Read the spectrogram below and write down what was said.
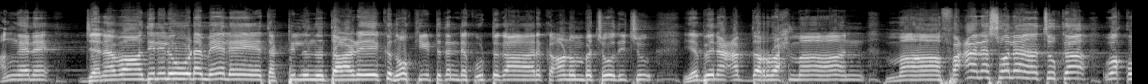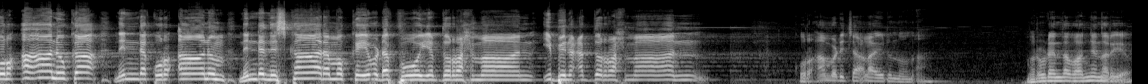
അങ്ങനെ ജനവാതിലിലൂടെ മേലെ തട്ടിൽ നിന്ന് താഴേക്ക് നോക്കിയിട്ട് തന്റെ കൂട്ടുകാർ കാണുമ്പോൾ ചോദിച്ചു മാ ഫഅല സ്വലാതുക നിന്റെ ഖുർആനും നിന്റെ നിസ്കാരമൊക്കെ എവിടെ പോയി അബ്ദുറഹ്മാൻ? ഇബ്നു അബ്ദുറഹ്മാൻ. ഖുർആൻ പഠിച്ച ആളായിരുന്നു എന്നാ. മറുപടി എന്താ പറഞ്ഞെന്നറിയോ?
